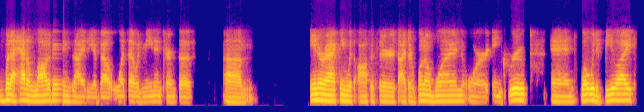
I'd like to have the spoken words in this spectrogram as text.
But I had a lot of anxiety about what that would mean in terms of um, interacting with officers, either one on one or in groups, and what would it be like.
